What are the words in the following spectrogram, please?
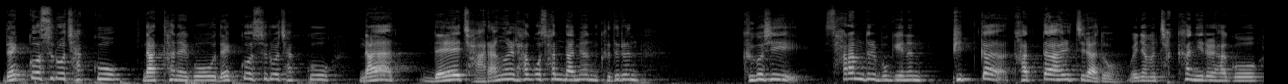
내 것으로 자꾸 나타내고 내 것으로 자꾸 나, 내 자랑을 하고 산다면 그들은 그것이 사람들 보기에는 빛 같다 할지라도 왜냐하면 착한 일을 하고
